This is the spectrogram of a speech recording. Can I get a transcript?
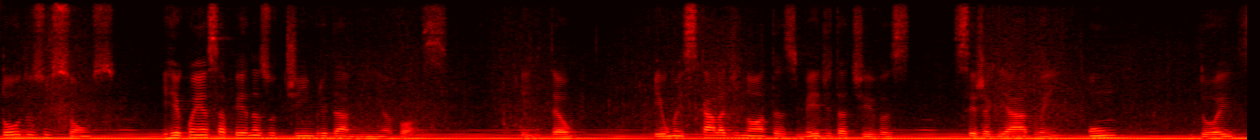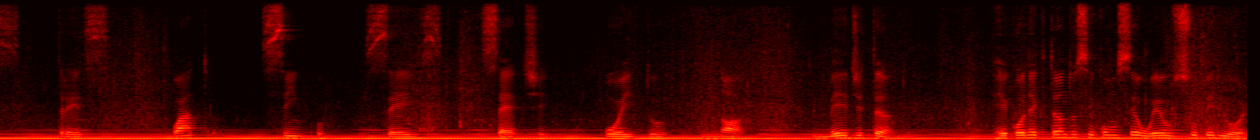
todos os sons e reconhece apenas o timbre da minha voz. Então, em uma escala de notas meditativas, seja guiado em 1, 2, 3, 4, 5, 6, 7, 8, 9. Meditando, reconectando-se com o seu eu superior,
